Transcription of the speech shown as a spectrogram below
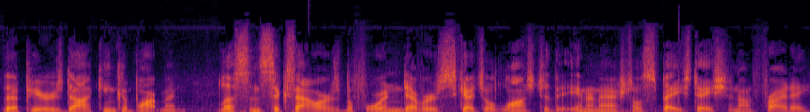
the Pirs docking compartment, less than six hours before Endeavour's scheduled launch to the International Space Station on Friday.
